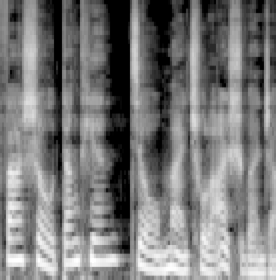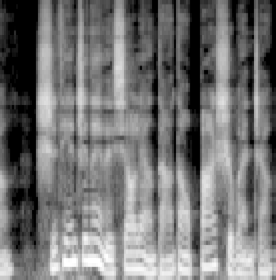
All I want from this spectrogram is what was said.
发售当天就卖出了二十万张，十天之内的销量达到八十万张。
